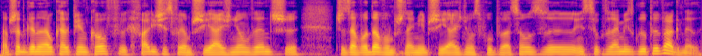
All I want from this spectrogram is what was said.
Na przykład generał Karpienkow chwali się swoją przyjaźnią wręcz, czy zawodową przynajmniej przyjaźnią, współpracą z instruktorami z grupy Wagner,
